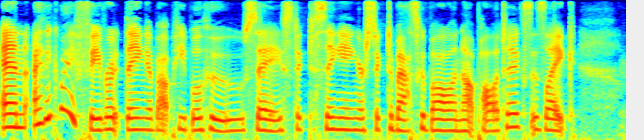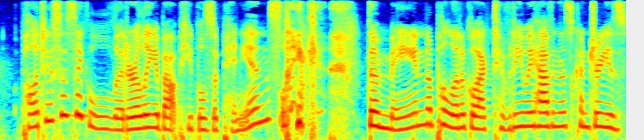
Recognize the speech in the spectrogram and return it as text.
And I think my favorite thing about people who say stick to singing or stick to basketball and not politics is like politics is like literally about people's opinions. Like the main political activity we have in this country is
